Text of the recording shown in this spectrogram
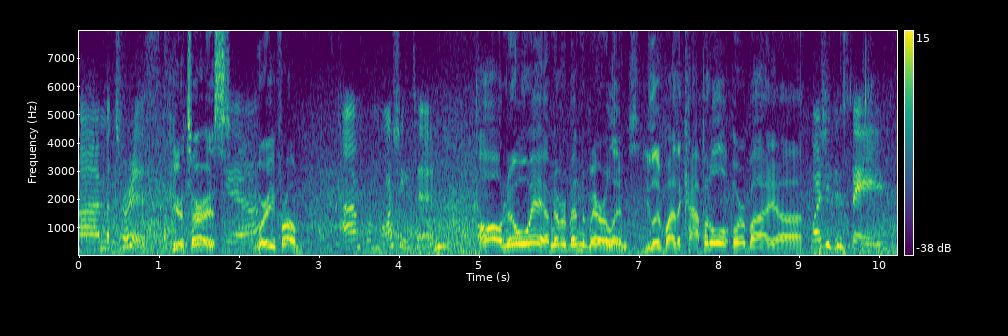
I'm a tourist. You're a tourist. Yeah. Where are you from? I'm from Washington. Oh no way! I've never been to Maryland. You live by the capital or by? Uh... Washington State.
